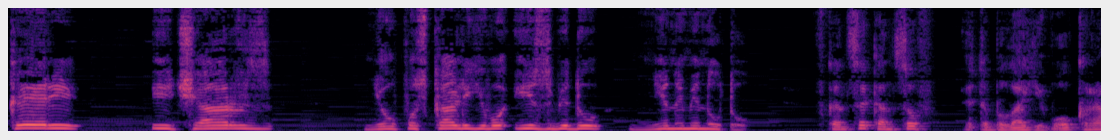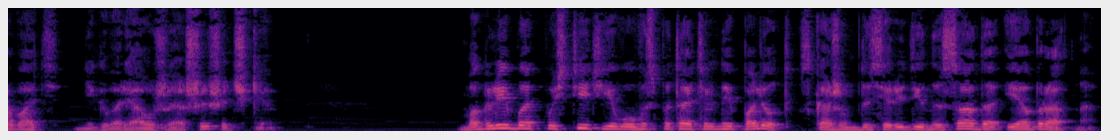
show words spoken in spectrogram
Кэрри и Чарльз не упускали его из виду ни на минуту. В конце концов, это была его кровать, не говоря уже о шишечке. Могли бы отпустить его в испытательный полет, скажем, до середины сада и обратно.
